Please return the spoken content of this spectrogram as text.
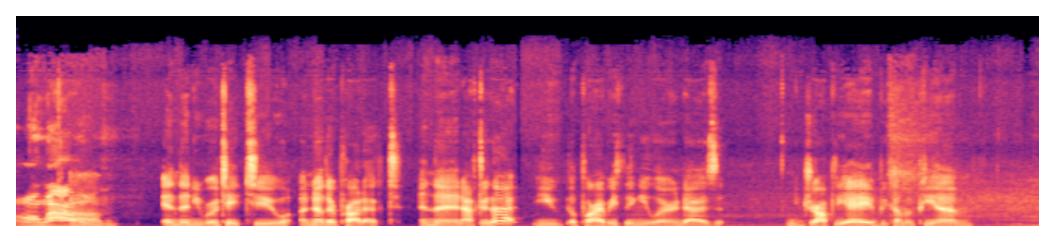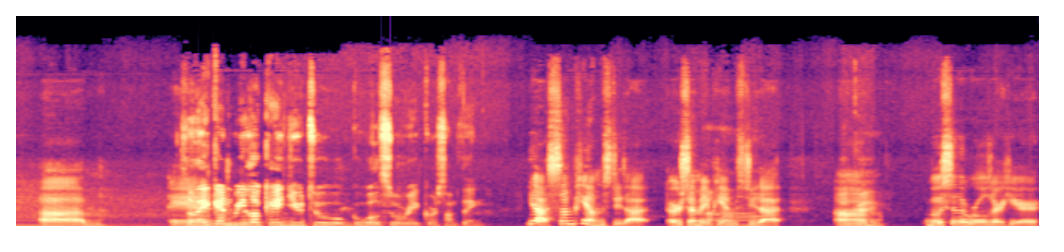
Oh wow. um, and then you rotate to another product and then after that you apply everything you learned as you drop the a become a pm um, and so they can relocate you to Google Zurich or something. yeah some pms do that or some apms do Oh, that um, okay. most of the roles are here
